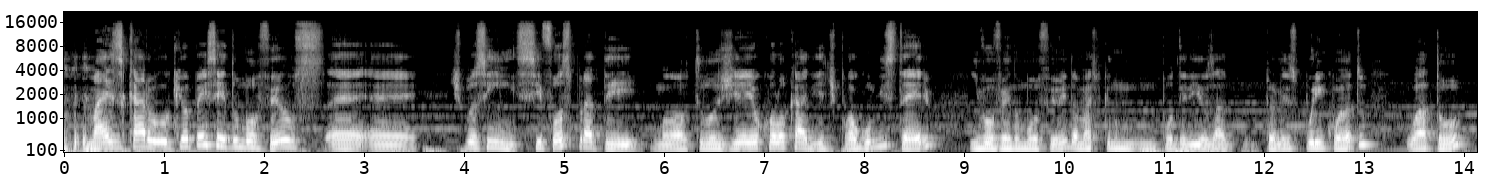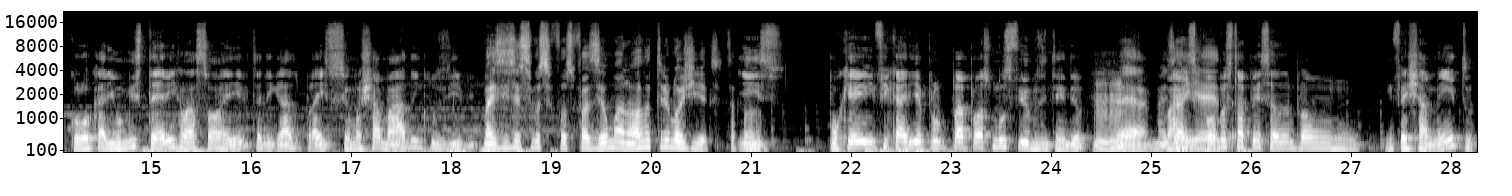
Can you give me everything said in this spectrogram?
Mas, cara, o que eu pensei do Morpheus é, é, Tipo assim, se fosse pra ter uma nova trilogia, eu colocaria, tipo, algum mistério envolvendo o Morpheus, ainda mais porque não, não poderia usar, pelo menos por enquanto, o ator. Colocaria um mistério em relação a ele, tá ligado? Pra isso ser uma chamada, inclusive. Mas isso é se você fosse fazer uma nova trilogia que você tá falando. Isso. Porque aí ficaria pro, pra próximos filmes, entendeu? É, mas, Mas, aí como é... você tá pensando pra um, um fechamento,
